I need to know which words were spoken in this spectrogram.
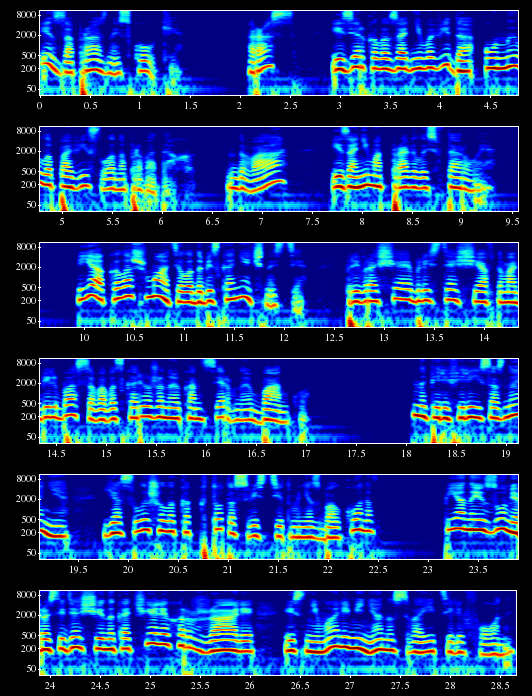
из-за праздной скуки. Раз — и зеркало заднего вида уныло повисло на проводах. Два — и за ним отправилось второе. Я колошматила до бесконечности, превращая блестящий автомобиль Басова в искореженную консервную банку. На периферии сознания я слышала, как кто-то свистит мне с балконов. Пьяные зумеры, сидящие на качелях, ржали и снимали меня на свои телефоны.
